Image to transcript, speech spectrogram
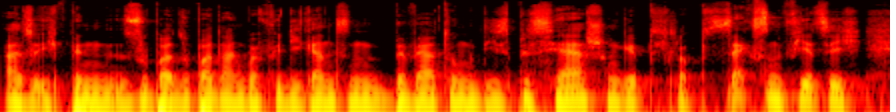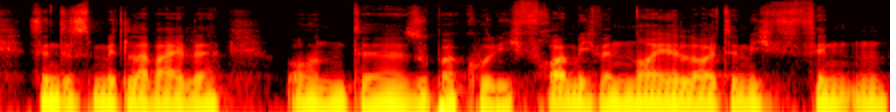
also ich bin super, super dankbar für die ganzen Bewertungen, die es bisher schon gibt. Ich glaube, 46 sind es mittlerweile und äh, super cool. Ich freue mich, wenn neue Leute mich finden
